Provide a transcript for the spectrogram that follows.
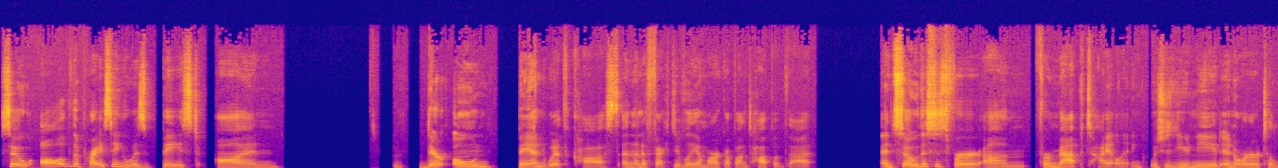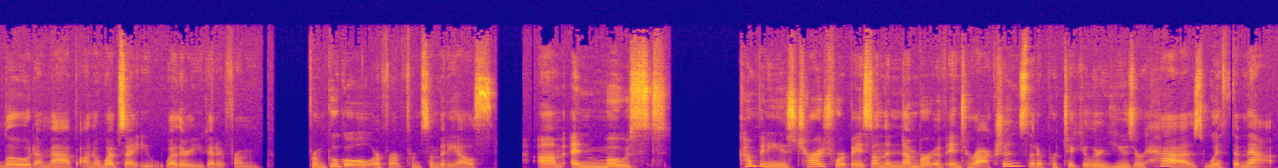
So all of the pricing was based on their own bandwidth costs and then effectively a markup on top of that. And so this is for um, for map tiling, which is you need in order to load a map on a website, you whether you get it from from Google or from from somebody else. Um, and most companies charge for it based on the number of interactions that a particular user has with the map.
